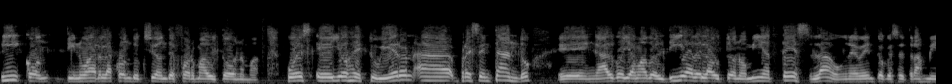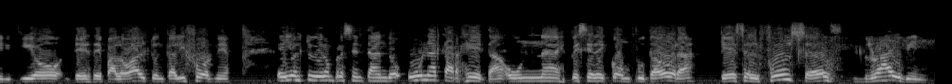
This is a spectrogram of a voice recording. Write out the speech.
y continuar la conducción de forma autónoma. Pues ellos estuvieron ah, presentando en algo llamado el Día de la Autonomía Tesla, un evento que se transmitió desde Palo Alto en California. Ellos estuvieron presentando una tarjeta, una especie de computadora que es el Full Self Driving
